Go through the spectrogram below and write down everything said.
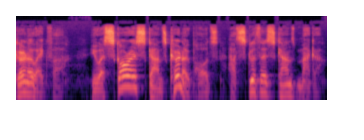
Gurno Egfa. US Scorus scans Kernopods has Scuthus scans Maga.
